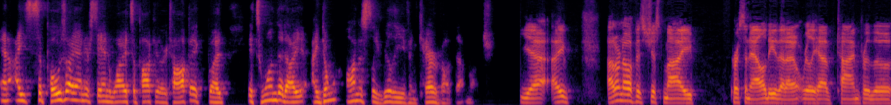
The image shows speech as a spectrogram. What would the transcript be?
And I suppose I understand why it's a popular topic, but it's one that I I don't honestly really even care about that much. Yeah, I I don't know if it's just my personality that I don't really have time for the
